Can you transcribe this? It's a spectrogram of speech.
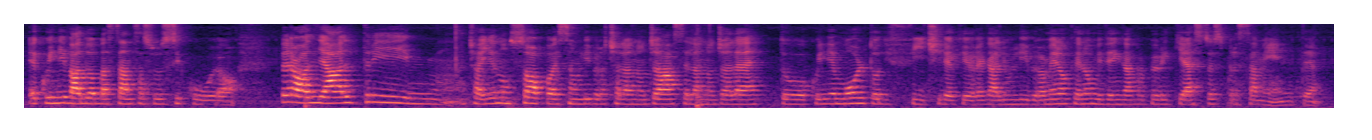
e quindi vado abbastanza sul sicuro. Però gli altri, mm, cioè io non so poi se un libro ce l'hanno già, se l'hanno già letto, quindi è molto difficile che io regali un libro, a meno che non mi venga proprio richiesto espressamente.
